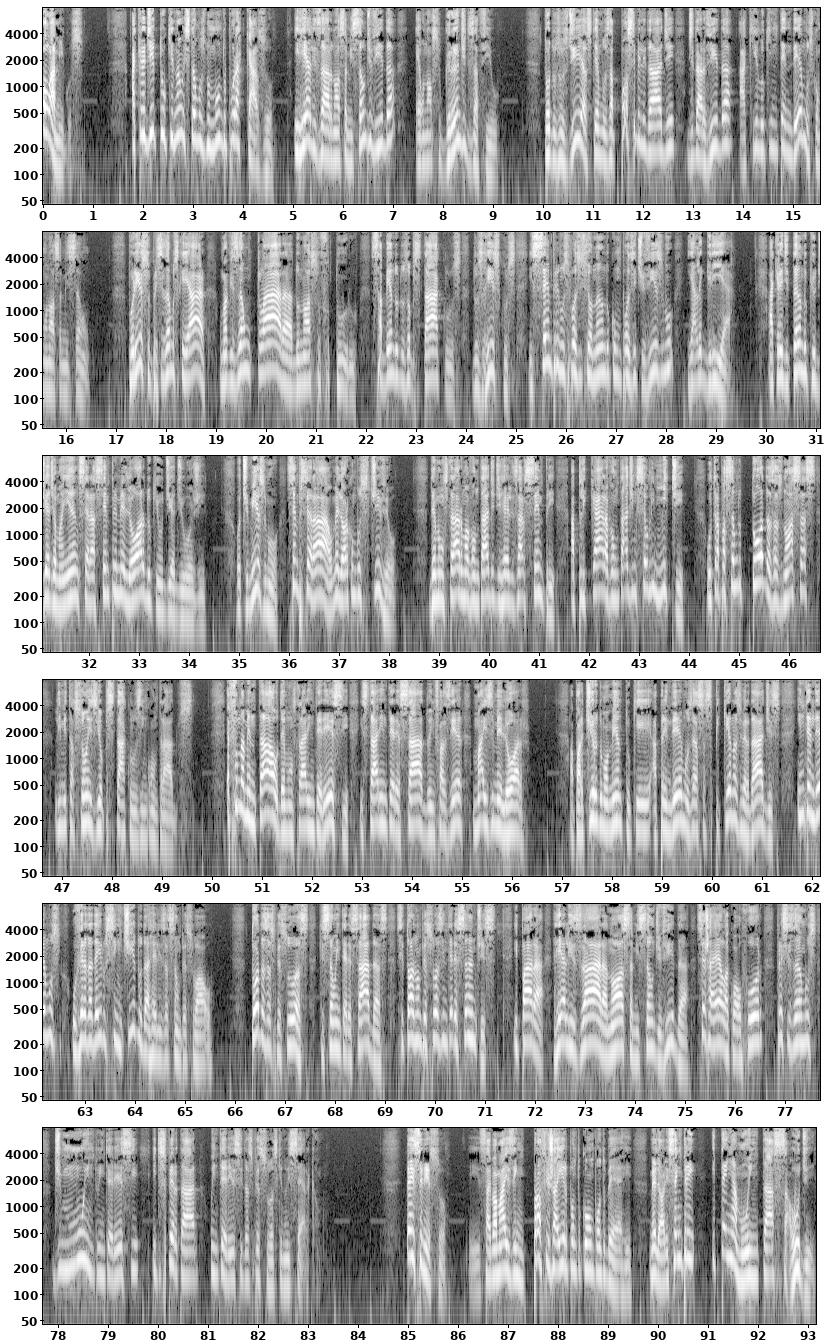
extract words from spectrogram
Olá, amigos. Acredito que não estamos no mundo por acaso e realizar nossa missão de vida é o nosso grande desafio. Todos os dias temos a possibilidade de dar vida àquilo que entendemos como nossa missão. Por isso, precisamos criar uma visão clara do nosso futuro, sabendo dos obstáculos, dos riscos e sempre nos posicionando com positivismo e alegria acreditando que o dia de amanhã será sempre melhor do que o dia de hoje. Otimismo sempre será o melhor combustível. Demonstrar uma vontade de realizar sempre, aplicar a vontade em seu limite, ultrapassando todas as nossas limitações e obstáculos encontrados. É fundamental demonstrar interesse, estar interessado em fazer mais e melhor a partir do momento que aprendemos essas pequenas verdades, entendemos o verdadeiro sentido da realização pessoal. Todas as pessoas que são interessadas se tornam pessoas interessantes. E para realizar a nossa missão de vida, seja ela qual for, precisamos de muito interesse e despertar o interesse das pessoas que nos cercam. Pense nisso. E saiba mais em profjair.com.br. Melhore sempre e tenha muita saúde.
